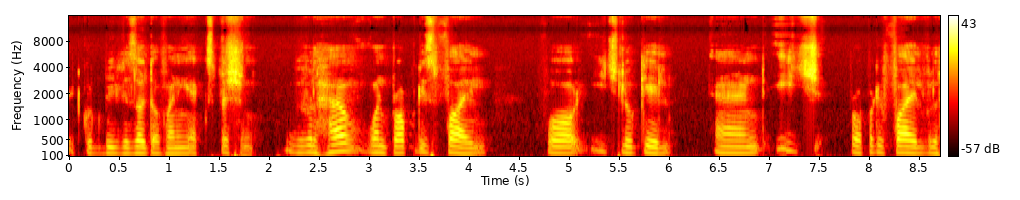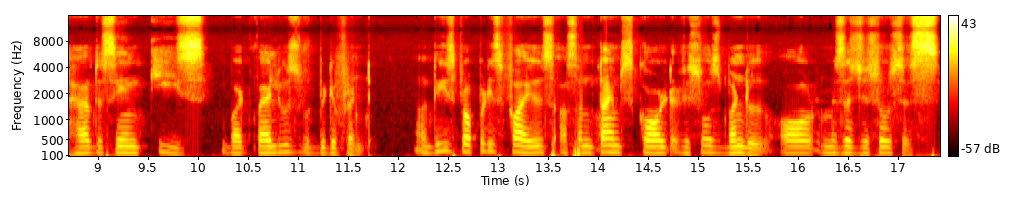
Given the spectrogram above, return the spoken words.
it could be result of any expression. We will have one properties file for each locale and each property file will have the same keys but values would be different. Now, these properties files are sometimes called resource bundle or message resources.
